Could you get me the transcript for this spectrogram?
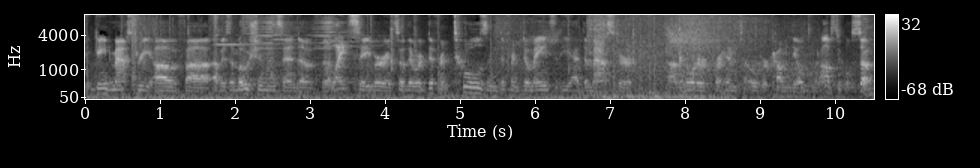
gained mastery of uh, of his emotions and of the lightsaber, and so there were different tools and different domains that he had to master um, in order for him to overcome the ultimate obstacle. So,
